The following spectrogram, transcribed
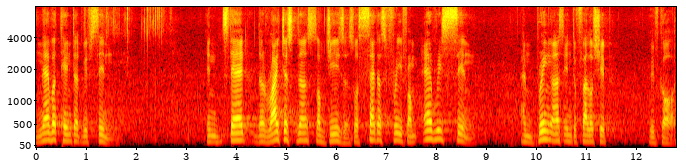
never tainted with sin. Instead, the righteousness of Jesus will set us free from every sin and bring us into fellowship with God.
